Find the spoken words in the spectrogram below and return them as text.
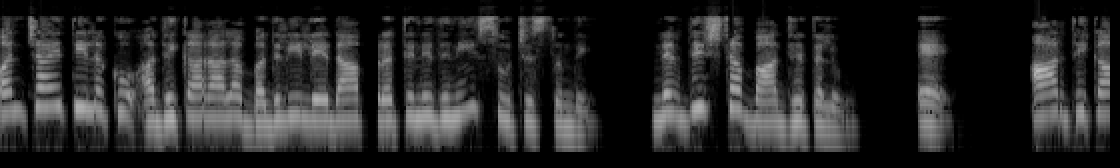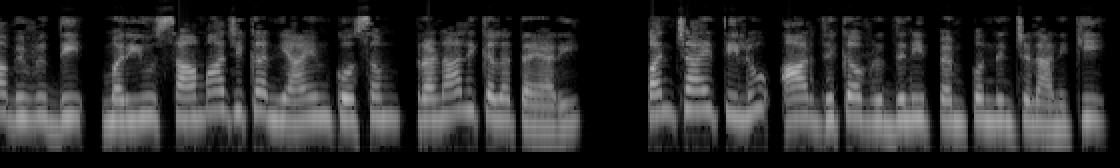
పంచాయతీలకు అధికారాల బదిలీ లేదా ప్రతినిధిని సూచిస్తుంది. నిర్దిష్ట బాధ్యతలు. ఏ. ఆర్థికాభివృద్ధి మరియు సామాజిక న్యాయం కోసం ప్రణాళికల తయారీ పంచాయతీలు ఆర్థిక వృద్ధిని పెంపొందించడానికి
